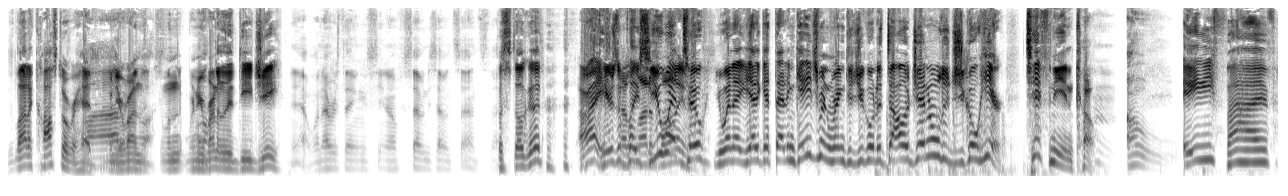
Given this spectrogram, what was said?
There's a lot of cost overhead when you Lot run of cost. when, when you're running the DG. Yeah, when everything's you know seventy seven cents. But still good. All right, here's a Got a place you went to. You went. You had to get that engagement ring. Did you go to Dollar General? Did you go here? Tiffany and Co. Oh, 85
